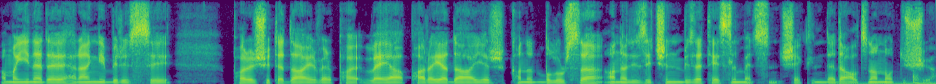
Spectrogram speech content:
Ama yine de herhangi birisi paraşüte dair veya paraya dair kanıt bulursa analiz için bize teslim etsin şeklinde de altına not düşüyor.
